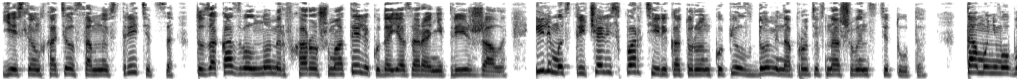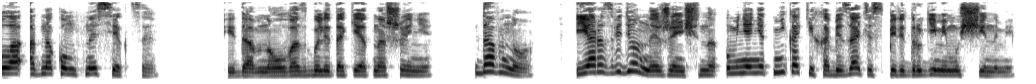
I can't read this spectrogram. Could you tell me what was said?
если он хотел со мной встретиться, то заказывал номер в хорошем отеле, куда я заранее приезжала, или мы встречались в квартире, которую он купил в доме напротив нашего института. Там у него была однокомнатная секция. «И давно у вас были такие отношения?» «Давно. Я разведенная женщина, у меня нет никаких обязательств перед другими мужчинами.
